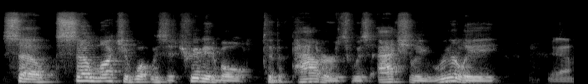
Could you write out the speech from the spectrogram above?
So, so much of what was attributable to the powders was actually really yeah.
